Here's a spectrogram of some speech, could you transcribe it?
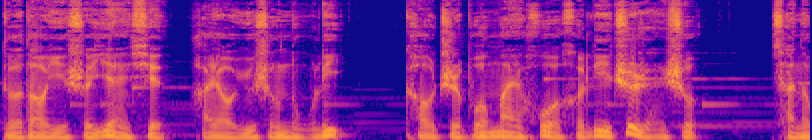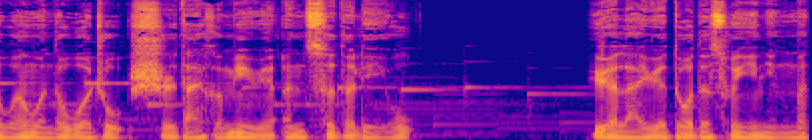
得到一时艳羡，还要余生努力靠直播卖货和励志人设，才能稳稳地握住时代和命运恩赐的礼物，越来越多的孙怡宁们。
